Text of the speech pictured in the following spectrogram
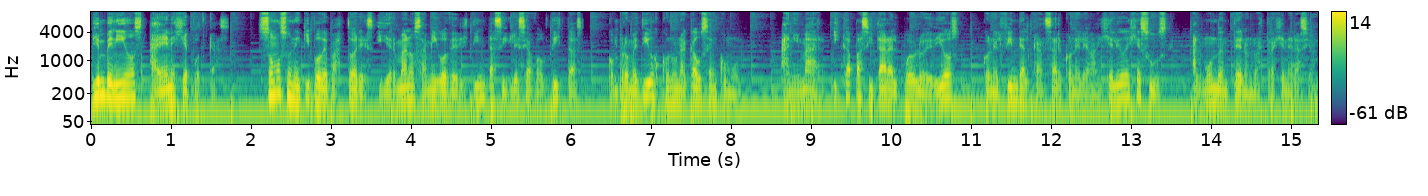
Bienvenidos a NG Podcast. Somos un equipo de pastores y hermanos amigos de distintas iglesias bautistas comprometidos con una causa en común, animar y capacitar al pueblo de Dios con el fin de alcanzar con el Evangelio de Jesús al mundo entero en nuestra generación.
